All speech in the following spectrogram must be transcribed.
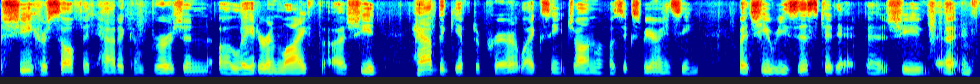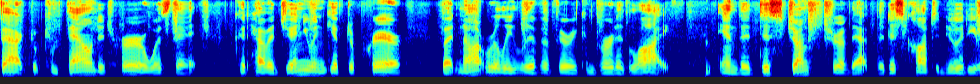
She herself had had a conversion uh, later in life. Uh, she had had the gift of prayer, like St. John was experiencing, but she resisted it. Uh, she, uh, in fact, what confounded her was that could have a genuine gift of prayer, but not really live a very converted life. And the disjuncture of that, the discontinuity or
